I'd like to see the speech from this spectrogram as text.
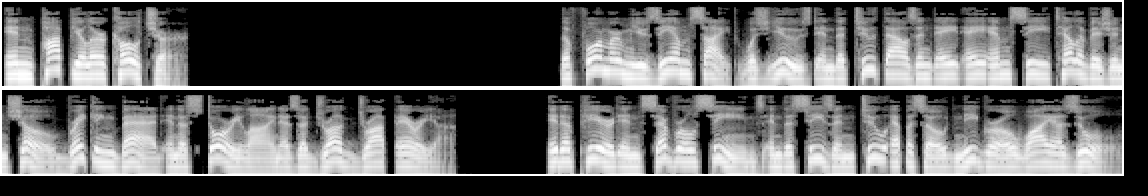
In popular culture The former museum site was used in the 2008 AMC television show Breaking Bad in a storyline as a drug drop area. It appeared in several scenes in the season 2 episode Negro y Azul.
